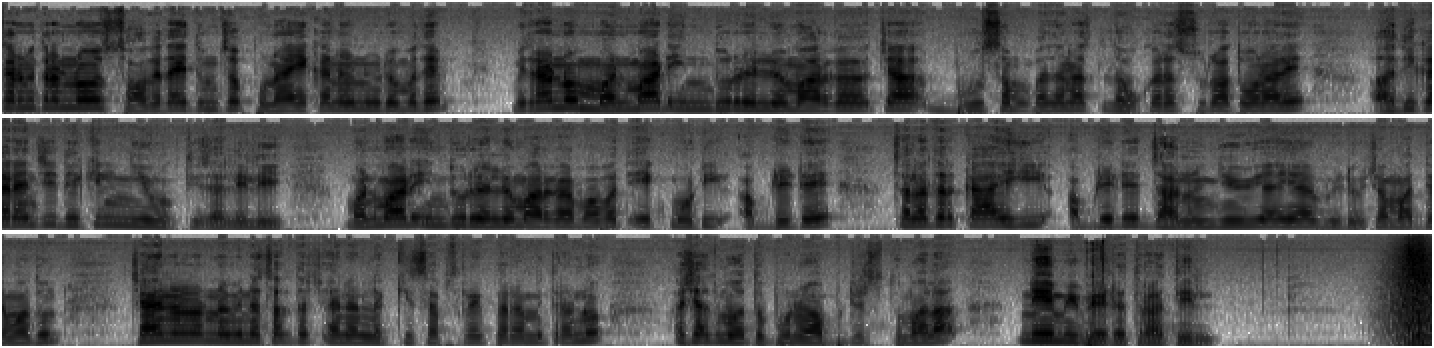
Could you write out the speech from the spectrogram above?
नमस्कार मित्रांनो स्वागत आहे तुमचं पुन्हा एका नवीन व्हिडिओमध्ये. मित्रांनो मनमाड इंदूर रेल्वे मार्गाच्या भूसंपादनास लवकरच सुरुवात होणार आहे. अधिकाऱ्यांची देखील नियुक्ती झालेली. मनमाड इंदूर रेल्वे मार्गाबाबत एक मोठी अपडेट आहे. चला तर काय ही अपडेट आहे जाणून घेऊया या व्हिडिओच्या माध्यमातून. चॅनलवर नवीन असाल तर चॅनल नक्की सबस्क्राईब करा मित्रांनो. अशाच महत्त्वपूर्ण अपडेट्स तुम्हाला नेहमी भेटत राहतील.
